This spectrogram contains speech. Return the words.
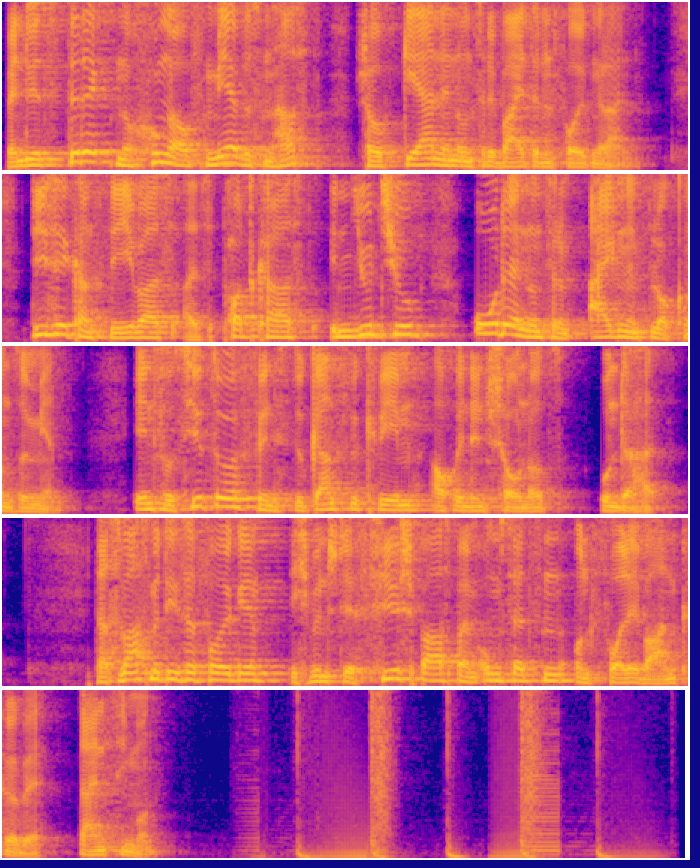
Wenn du jetzt direkt noch Hunger auf mehr Wissen hast, schau gerne in unsere weiteren Folgen rein. Diese kannst du jeweils als Podcast in YouTube oder in unserem eigenen Blog konsumieren. Infos hierzu findest du ganz bequem auch in den Show Notes unterhalb. Das war's mit dieser Folge. Ich wünsche dir viel Spaß beim Umsetzen und volle Warenkörbe. Dein Simon.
